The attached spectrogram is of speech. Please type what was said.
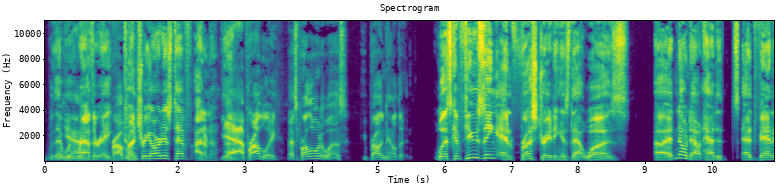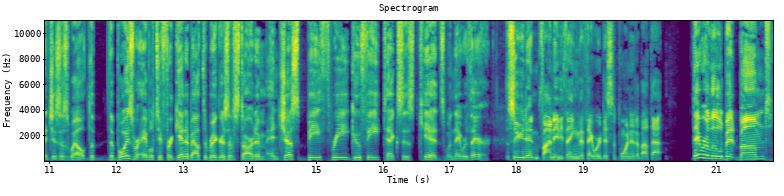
that would Yeah, rather a probably. country artist have. I don't know. Yeah, probably. That's probably what it was. You probably nailed it. Well, as confusing and frustrating as that was, uh, it no doubt had its advantages as well. The the boys were able to forget about the rigors of stardom and just be three goofy Texas kids when they were there. So you didn't find anything that they were disappointed about that? They were a little bit bummed.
